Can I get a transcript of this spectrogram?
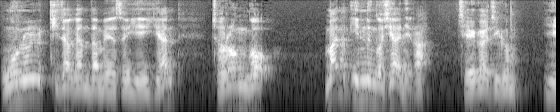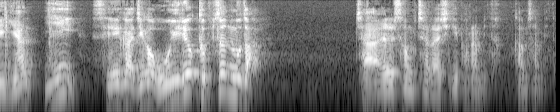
오늘 기자간담회에서 얘기한 저런 것만 있는 것이 아니라 제가 지금 얘기한 이 세 가지가 오히려 급선무다. 잘 성찰하시기 바랍니다. 감사합니다.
